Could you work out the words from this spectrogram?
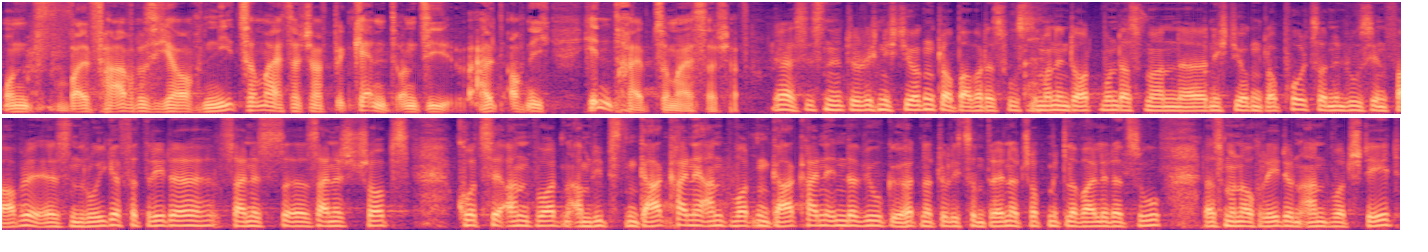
Und weil Favre sich ja auch nie zur Meisterschaft bekennt und sie halt auch nicht hintreibt zur Meisterschaft. Ja, es ist natürlich nicht Jürgen Klopp, aber das wusste man in Dortmund, dass man äh, nicht Jürgen Klopp holt, sondern Lucien Favre. Er ist ein ruhiger Vertreter seines, äh, seines Jobs. Kurze Antworten, am liebsten gar keine Antworten, gar kein Interview. Gehört natürlich zum Trainerjob mittlerweile dazu, dass man auch Rede und Antwort steht.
